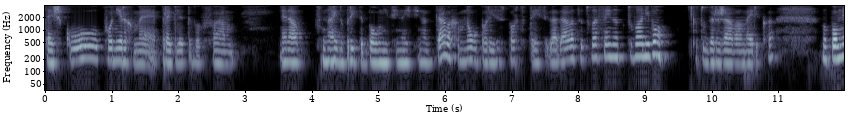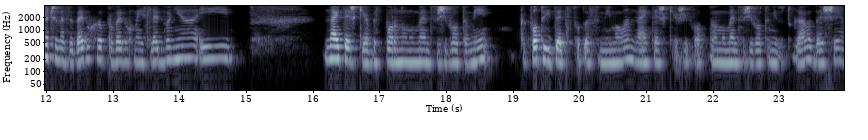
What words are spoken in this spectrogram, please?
тежко. Планирахме преглед в една от най-добрите болници. Наистина даваха много пари за спорта, те и сега дават. Затова са и на това ниво, като държава Америка. Но помня, че ме заведоха, проведохме изследвания и най-тежкият безспорно момент в живота ми, каквото и детство да съм имала, най-тежкият живот, момент в живота ми до тогава беше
